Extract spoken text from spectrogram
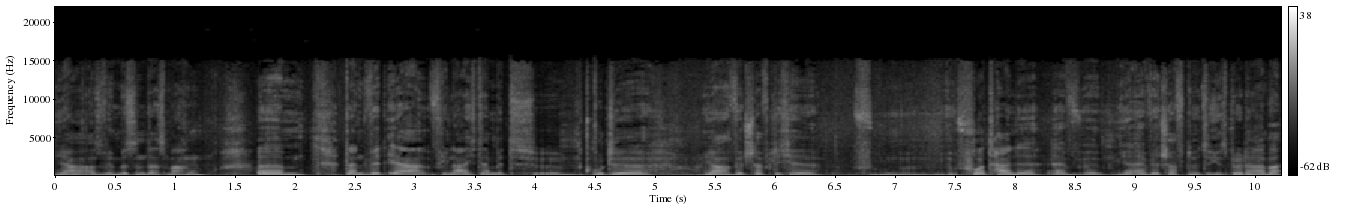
Ja, also wir müssen das machen. Ähm, dann wird er vielleicht damit äh, gute ja, wirtschaftliche Vorteile er, ja, erwirtschaften sich jetzt blöd aber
